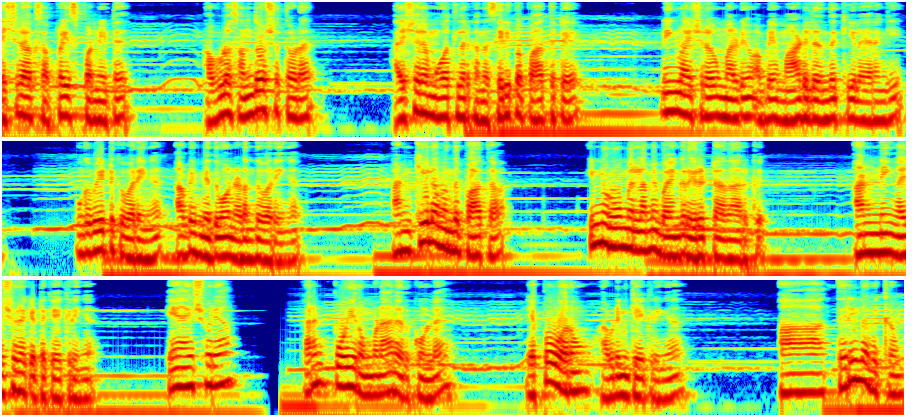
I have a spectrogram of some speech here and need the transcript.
ஐஸ்வர்யாவுக்கு சர்ப்ரைஸ் பண்ணிவிட்டு அவ்வளோ சந்தோஷத்தோட ஐஸ்வர்யா முகத்தில் இருக்க அந்த சிரிப்பை பார்த்துட்டு நீங்களும் ஐஸ்வர்யாவும் மறுபடியும் அப்படியே மாடியிலேருந்து கீழே இறங்கி உங்கள் வீட்டுக்கு வரீங்க. அப்படியே மெதுவாக நடந்து வரீங்க. அண்ட் கீழே வந்து பார்த்தா இன்னும் ரூம் எல்லாமே பயங்கர இருட்டாக தான் இருக்குது அண்ட் நீங்கள் ஐஸ்வர்யா கிட்ட கேட்குறீங்க ஏன் ஐஸ்வர்யா? கரண்ட் போய் ரொம்ப நேரம் இருக்கும்ல. எப்போ வரும்? அப்படின்னு கேட்குறீங்க தெரியல விக்ரம்.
